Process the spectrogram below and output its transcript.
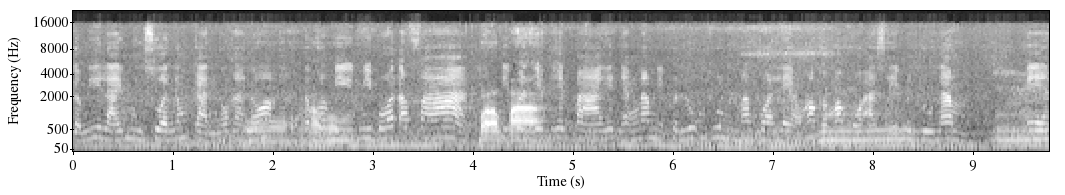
ก็มีหลายหุ่นส่วนน้ำกันเนาะค่ะเนาะโอ้แล้วครัก็บผมมีมีบอสอัลฟาบอสอัลฟาที่เพิ่นเฮ็ดเฮ็ดบาร์เฮ็ดหยังนำเนี่ยเพิ่นลงทุนมาก่อนแล้วเฮาก็มาขออาศัยเพิ่นอยู่นำอืมแม่น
